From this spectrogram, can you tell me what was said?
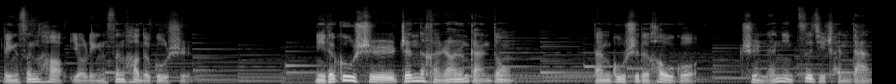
林森浩有林森浩的故事。你的故事真的很让人感动，但故事的后果只能你自己承担。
